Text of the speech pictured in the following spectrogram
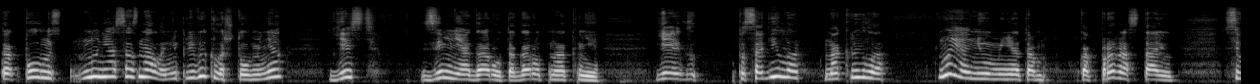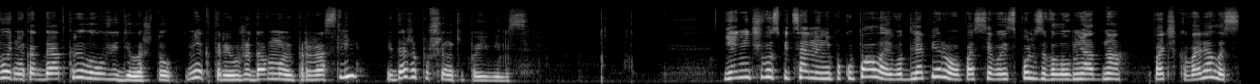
как полностью, ну не осознала, не привыкла, что у меня есть зимний огород, огород на окне. Я их посадила, накрыла, ну и они у меня там как прорастают. Сегодня, когда открыла, увидела, что некоторые уже давно и проросли, и даже пушинки появились. Я ничего специально не покупала, и вот для первого посева использовала, у меня одна пачка валялась,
